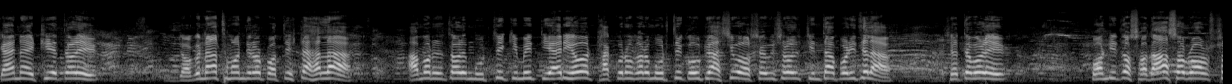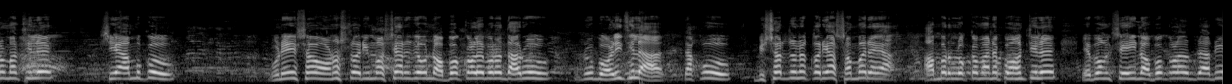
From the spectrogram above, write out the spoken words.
କାହିଁକିନା ଏଠି ଯେତେବେଳେ ଜଗନ୍ନାଥ ମନ୍ଦିର ପ୍ରତିଷ୍ଠା ହେଲା ଆମର ଯେତେବେଳେ ମୂର୍ତ୍ତି କେମିତି ତିଆରି ହେବ ଠାକୁରଙ୍କର ମୂର୍ତ୍ତି କେଉଁଠୁ ଆସିବ ସେ ବିଷୟରେ ଚିନ୍ତା ପଡ଼ିଥିଲା ସେତେବେଳେ ପଣ୍ଡିତ ସଦାଶବ ଥିଲେ ସିଏ ଆମକୁ ଉଣେଇଶହ ଅଣସ୍ତରୀ ମସିହାରେ ଯେଉଁ ନବକଳେବର ଦାରୁରୁ ବଳିଥିଲା ତାକୁ ବିସର୍ଜନ କରିବା ସମୟରେ ଆମର ଲୋକମାନେ ପହଞ୍ଚିଲେ ଏବଂ ସେଇ ନବକଳ ଦାରୁ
